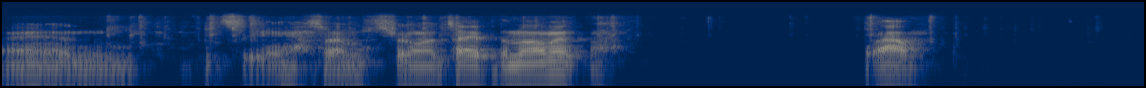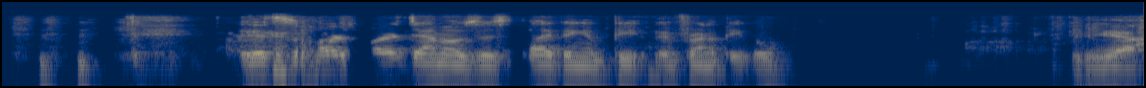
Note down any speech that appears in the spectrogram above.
And let's see, so I'm struggling to type at the moment. Wow. it's the hardest part of demos is typing in, in front of people. Yeah.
